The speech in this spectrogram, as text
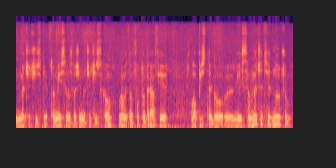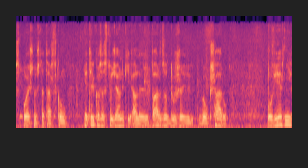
Meczeciskiem. To miejsce nazywa się Meczecisko. Mamy tam fotografię, opis tego y, miejsca. Meczet jednoczył społeczność tatarską nie tylko ze Studzianki, ale z bardzo dużego obszaru. Bo wierni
